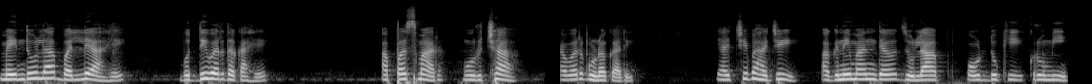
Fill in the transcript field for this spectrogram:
मेंदूला बल्य आहे बुद्धिवर्धक आहे अपस्मार मूर्छा यावर गुणकारी. याची भाजी अग्निमांद्य जुलाब पोटदुखी कृमी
